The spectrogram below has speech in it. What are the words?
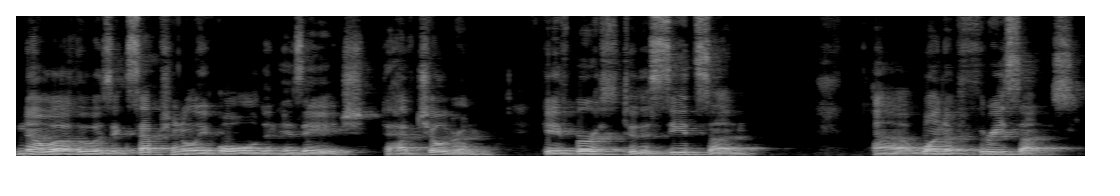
Noah, who was exceptionally old in his age to have children, gave birth to the seed son, uh, one of three sons,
